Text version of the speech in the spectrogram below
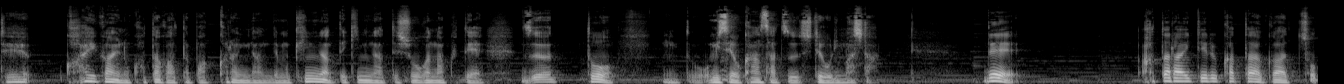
で海外の方々ばっかりなんでも気になって気になってしょうがなくてずっと,、うんと、お店を観察しておりました。で働いてる方がちょっ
